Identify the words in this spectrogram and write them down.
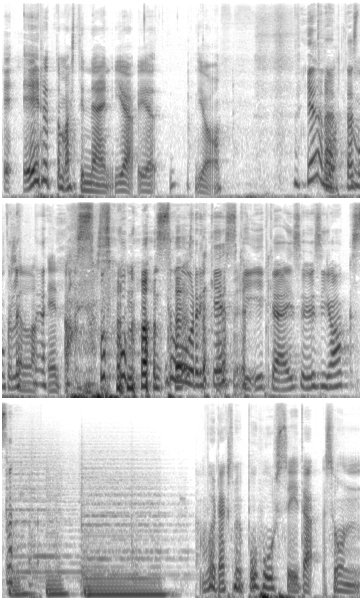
E- Ehdottomasti näin, ja, ja joo. Hienoa, tästä tuli en sanoa suuri keski-ikäisyysjakso. Voidaanko me puhua siitä sun,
